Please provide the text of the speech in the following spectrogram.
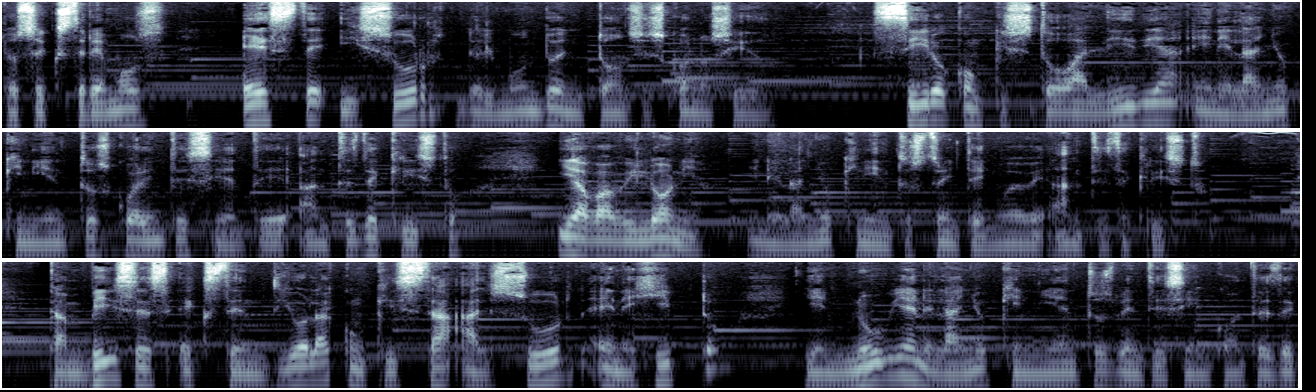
los extremos este y sur del mundo entonces conocido. Ciro conquistó a Lidia en el año 547 a.C. y a Babilonia en el año 539 a.C. Cambises extendió la conquista al sur en Egipto y en Nubia en el año 525 a.C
